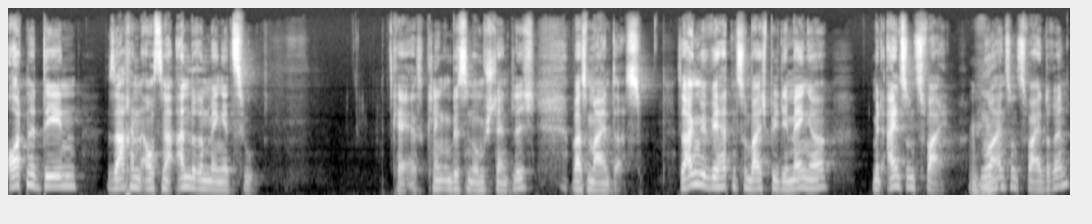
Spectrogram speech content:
ordnet den Sachen aus einer anderen Menge zu. Okay, es klingt ein bisschen umständlich. Was meint das? Sagen wir, wir hätten zum Beispiel die Menge mit 1 und 2. Nur 1 und 2 drin.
